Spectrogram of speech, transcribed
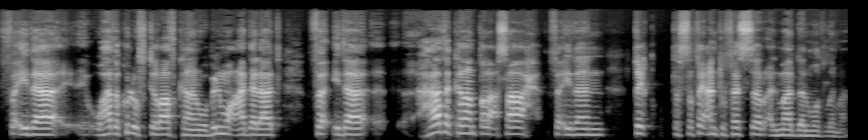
فإذا وهذا كله افتراض كان وبالمعادلات فإذا هذا الكلام طلع صح فإذا تستطيع أن تفسر المادة المظلمة.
